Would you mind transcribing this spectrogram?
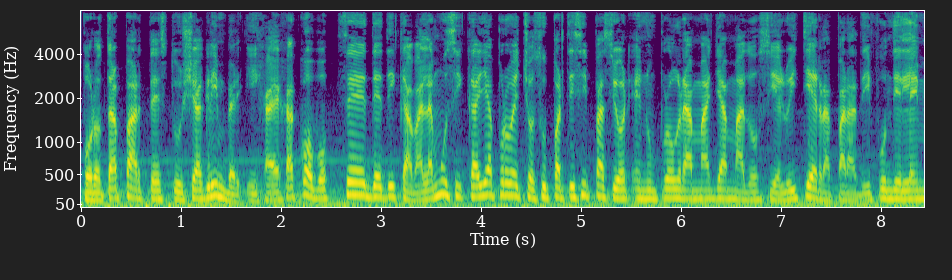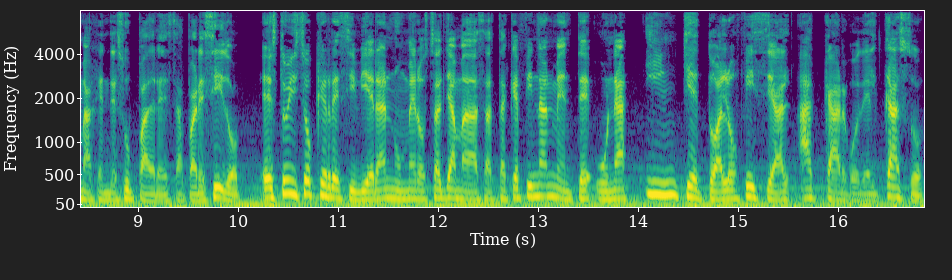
Por otra parte, Stusia Greenberg, hija de Jacobo, se dedicaba a la música y aprovechó su participación en un programa llamado Cielo y Tierra para difundir la imagen de su padre desaparecido. Esto hizo que recibiera numerosas llamadas hasta que finalmente una inquietó al oficial a cargo del caso.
